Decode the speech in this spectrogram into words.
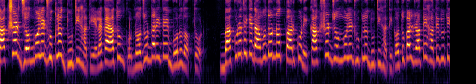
কাকসার জঙ্গলে ঢুকলো দুটি হাতি। এলাকায় আতঙ্ক। নজরদারিতে বন দপ্তর বাঁকুড়া থেকে দামোদর নদ পার করে কাকসার জঙ্গলে ঢুকলো দুটি হাতি। গতকাল রাতে হাতি দুটি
